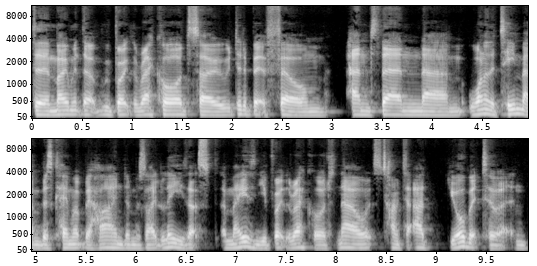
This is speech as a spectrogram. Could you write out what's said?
the moment that we broke the record. So we did a bit of film, and then um, one of the team members came up behind and was like, "Leigh, that's amazing! You broke the record. Now it's time to add your bit to it." And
